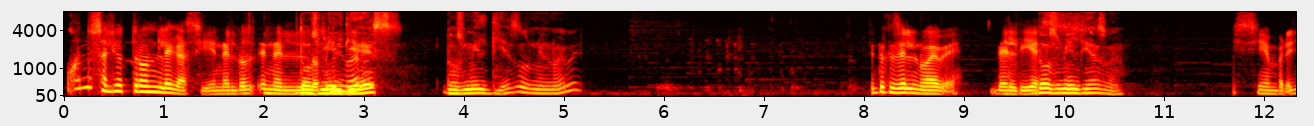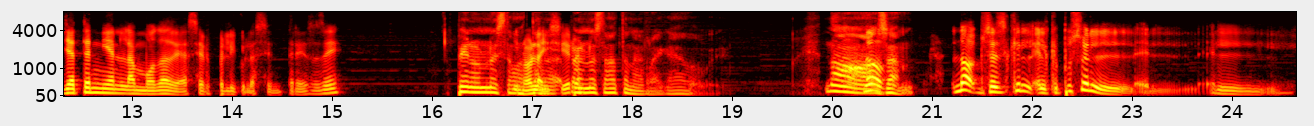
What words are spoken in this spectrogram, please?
¿Cuándo salió Tron Legacy? ¿En el, dos- en el 2009? 2010, 2010, 2009. Siento que es el 9 del 10. 2010, güey. Diciembre. Ya tenían la moda de hacer películas en 3D. Pero no estaba, Y no la tan, hicieron. pero no estaba tan arraigado, güey. No, No. o sea, No, pues es que el, el que puso el, el, el-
